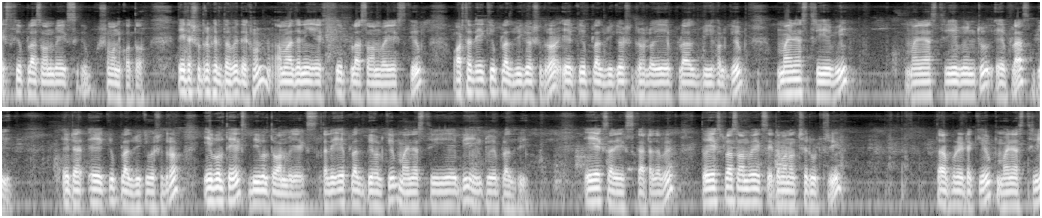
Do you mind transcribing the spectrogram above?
x cube plus one by x cube সমান কত? তো এটা সূত্র ফেলতে হবে, দেখুন, আমরা জানি x cube plus one by x cube অর্থাৎ a cube plus b cube সূত্র a cube plus b cube সূত্র হলো a plus b whole cube minus three a b minus three a b into a plus b এটা এ কিউব প্লাস বি কিউবের সূত্র এ বলতে এক্স বি বলতে ওয়ান বাই এক্স তাহলে a plus b whole cube minus three a b into a plus b a x আর এক্স কাটা যাবে, তো x plus one by x এটা মানে হচ্ছে রুট থ্রি তারপরে এটা কিউব মাইনাস থ্রি,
